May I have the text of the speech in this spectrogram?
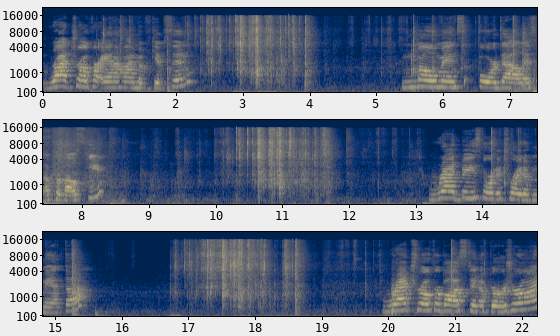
Retro for Anaheim of Gibson. Moments for Dallas of Pavelski. Red base for Detroit of Mantha. Retro for Boston of Bergeron.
